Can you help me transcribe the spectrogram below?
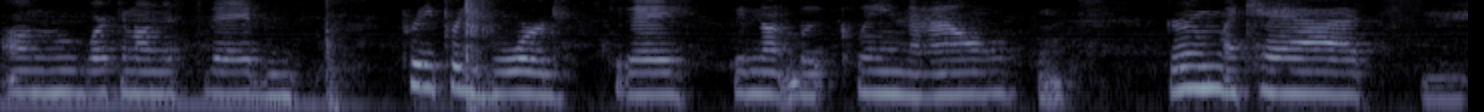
I'm working on this today. I've been pretty, pretty bored today. Did nothing but clean the house and groom my cats and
